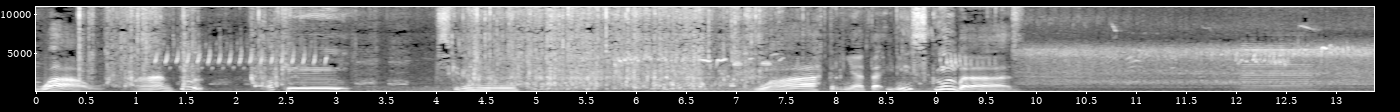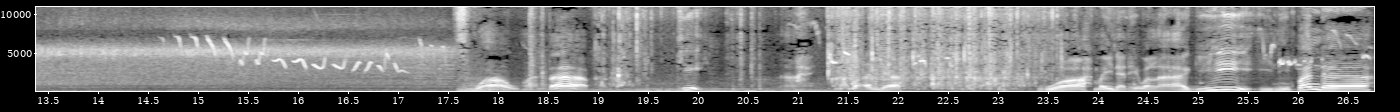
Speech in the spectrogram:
Wow, mantul. Oke, segini. Wah, ternyata ini school bus. Wow, mantap. Oke. Nah, apaan ya? Wah, mainan hewan lagi. Ini panda.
